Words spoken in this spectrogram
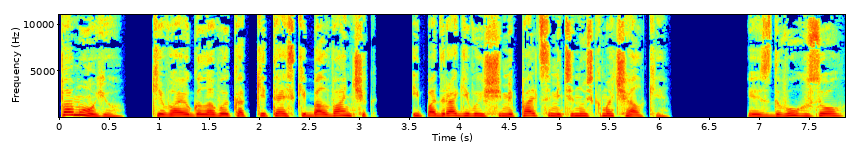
помою. Киваю головой, как китайский болванчик, и подрагивающими пальцами тянусь к мочалке. Из двух зол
